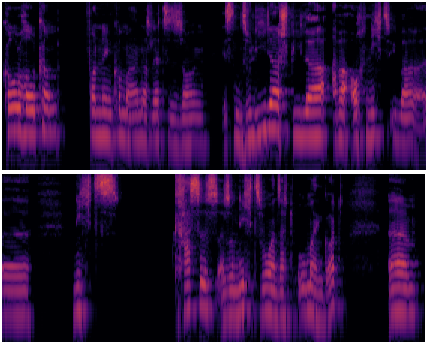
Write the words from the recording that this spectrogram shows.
Cole Holcomb von den Commanders letzte Saison ist ein solider Spieler, aber auch nichts über äh, nichts krasses, also nichts, wo man sagt, oh mein Gott. Ähm,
